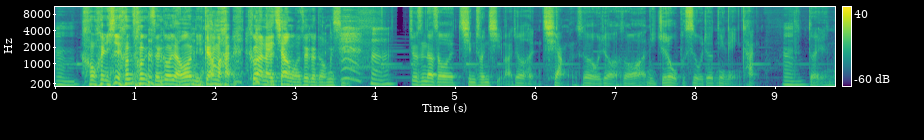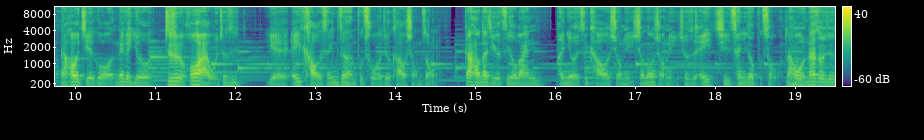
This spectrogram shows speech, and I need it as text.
嗯，我印象中很深刻，想说你干嘛 突然来呛我这个东西？嗯，就是那时候青春期嘛，就很呛，所以我就说你觉得我不是，我就念给你看，嗯，对。然后结果那个有就是后来我就是。也诶，考的成绩真的很不错，就考到雄中。刚好那几个自由班朋友也是考雄女、雄中、雄女，就是哎，其实成绩都不错。然后那时候就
